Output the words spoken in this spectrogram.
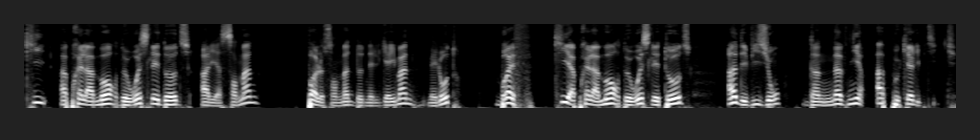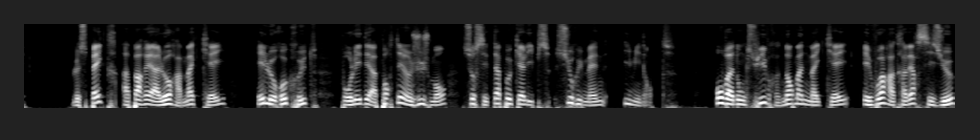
qui, après la mort de Wesley Dodds alias Sandman, pas le Sandman de Neil Gaiman, mais l'autre, bref, qui, après la mort de Wesley Dodds, a des visions d'un avenir apocalyptique? Le spectre apparaît alors à McKay et le recrute pour l'aider à porter un jugement sur cette apocalypse surhumaine imminente. On va donc suivre Norman McKay et voir à travers ses yeux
